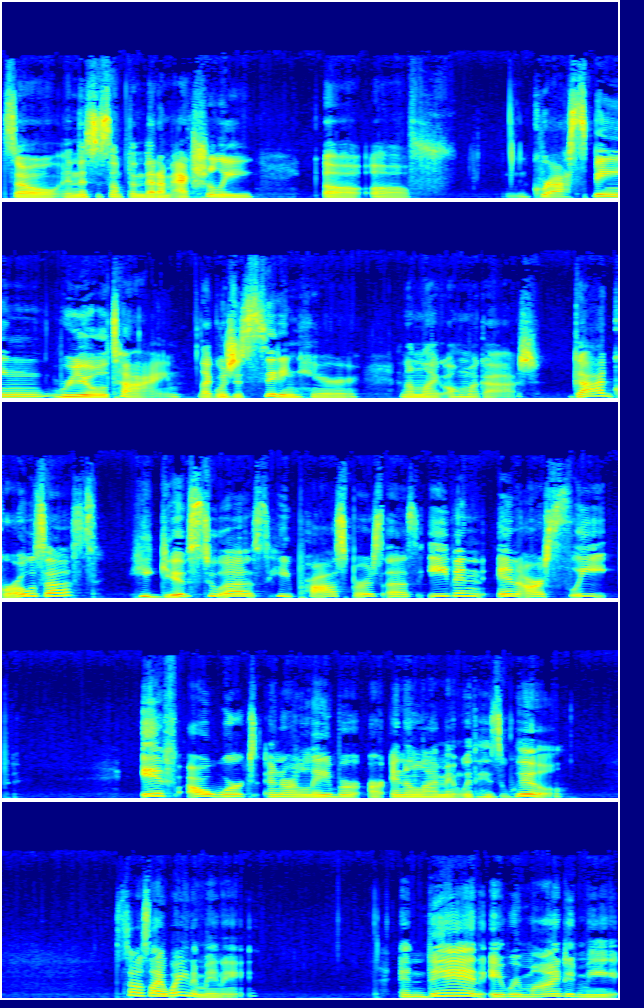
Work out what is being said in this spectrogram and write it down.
So, and this is something that I'm actually uh, uh, grasping real time. Like, was just sitting here, and I'm like, oh my gosh, God grows us. He gives to us, He prospers us even in our sleep if our works and our labor are in alignment with His will. So I was like, wait a minute. And then it reminded me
